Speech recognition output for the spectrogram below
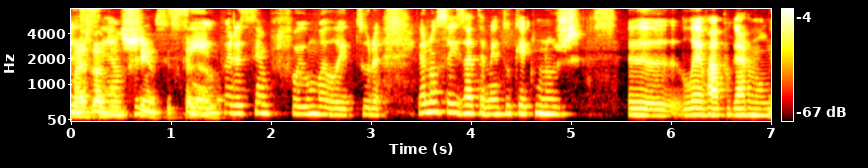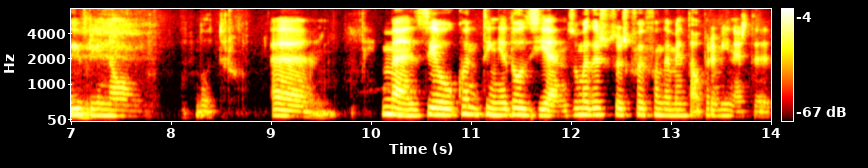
mais da adolescência, se calhar. Sim, Para Sempre foi uma leitura. Eu não sei exatamente o que é que nos uh, leva a pegar num livro e não noutro. Uh, mas eu, quando tinha 12 anos, uma das pessoas que foi fundamental para mim nesta,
